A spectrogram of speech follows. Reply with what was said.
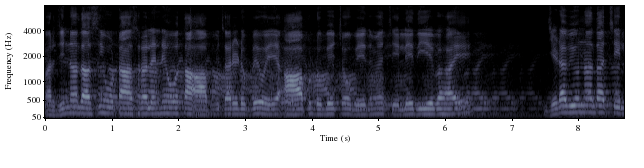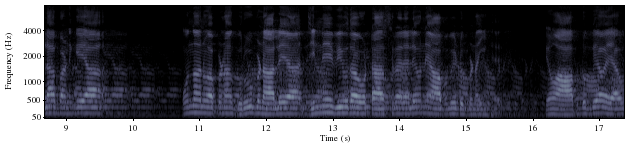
ਪਰ ਜਿਨ੍ਹਾਂ ਦਾ ਅਸੀਂ ਓਟ ਆਸਰਾ ਲੈਨੇ ਉਹ ਤਾਂ ਆਪ ਵਿਚਾਰੇ ਡੁੱਬੇ ਹੋਏ ਆਪ ਡੁੱਬੇ ਚੋ ਵੇਦ ਮੈਂ ਚੇਲੇ ਦੀਏ ਬਹਾਏ ਜਿਹੜਾ ਵੀ ਉਹਨਾਂ ਦਾ ਚੇਲਾ ਬਣ ਗਿਆ, ਉਹਨਾਂ ਨੂੰ ਆਪਣਾ ਗੁਰੂ ਬਣਾ ਲਿਆ। ਜਿਨੇ ਵੀ ਉਹਦਾ ਓਟ ਆਸਰਾ ਲੈ ਲਿਆ, ਉਹਨੇ ਆਪ ਵੀ ਡੁੱਬਣਾ ਹੀ ਹੈ। ਕਿਉਂ? ਆਪ ਡੁੱਬਿਆ ਹੋਇਆ ਉਹ।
